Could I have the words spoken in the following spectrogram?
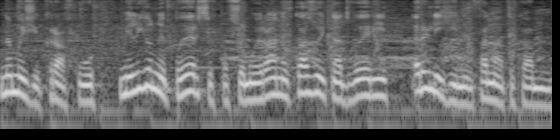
на межі краху. Мільйони персів по всьому Ірану вказують на двері релігійним фанатикам.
